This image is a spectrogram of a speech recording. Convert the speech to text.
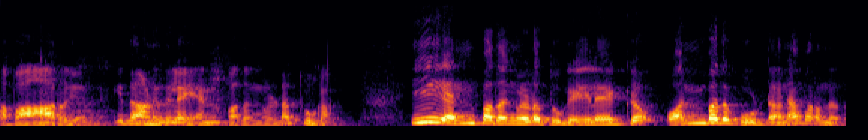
അപ്പോൾ ആറ് എൻ ഇതാണ് ഇതിലെ എൻ പദങ്ങളുടെ തുക. ഈ എൻ പദങ്ങളുടെ തുകയിലേക്ക് ഒൻപത് കൂട്ടാനാണ് പറഞ്ഞത്.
